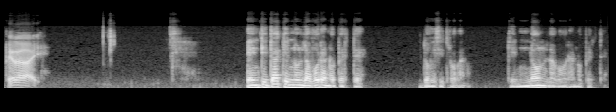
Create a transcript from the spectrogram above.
Operai. entità che non lavorano per te, dove si trovano? Che non lavorano per te.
